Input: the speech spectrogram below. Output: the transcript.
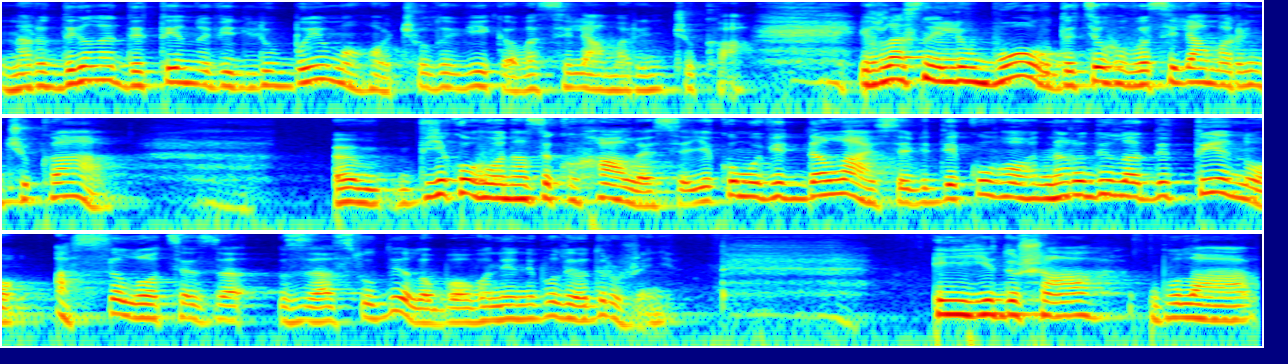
народила дитину від любимого чоловіка Василя Маринчука. І, власне, любов до цього Василя Маринчука, ем, в якого вона закохалася, якому віддалася, від якого народила дитину, а село це засудило, бо вони не були одружені. І її душа була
